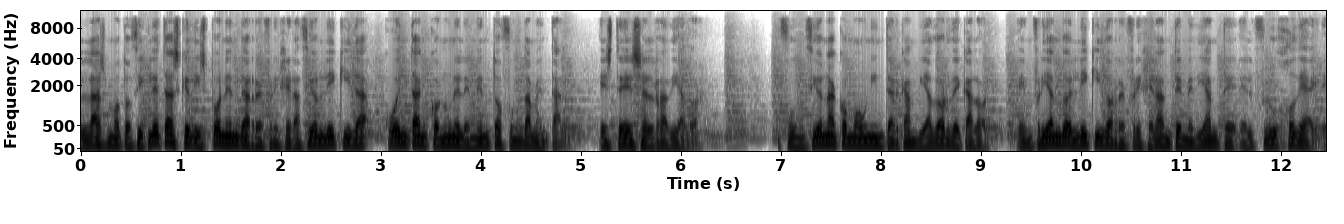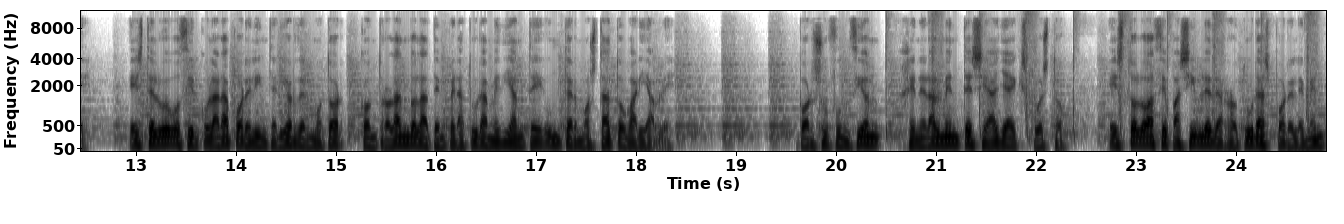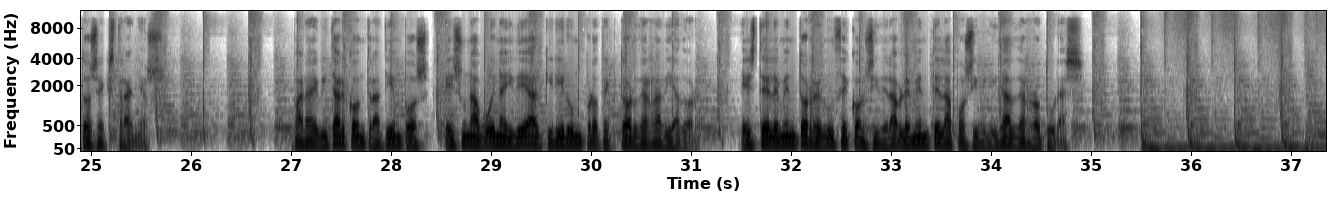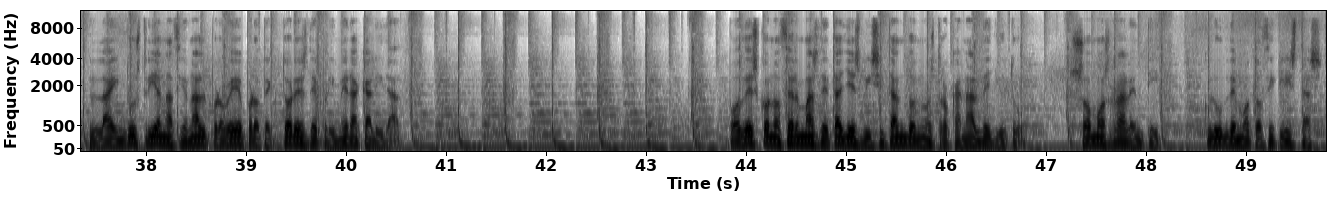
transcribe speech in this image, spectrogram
Las motocicletas que disponen de refrigeración líquida cuentan con un elemento fundamental. Este es el radiador. Funciona como un intercambiador de calor, enfriando el líquido refrigerante mediante el flujo de aire. Este luego circulará por el interior del motor, controlando la temperatura mediante un termostato variable. Por su función, generalmente se halla expuesto. Esto lo hace pasible de roturas por elementos extraños. Para evitar contratiempos, es una buena idea adquirir un protector de radiador. Este elemento reduce considerablemente la posibilidad de roturas. La industria nacional provee protectores de primera calidad. Podés conocer más detalles visitando nuestro canal de YouTube. Somos Ralentí, Club de Motociclistas,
